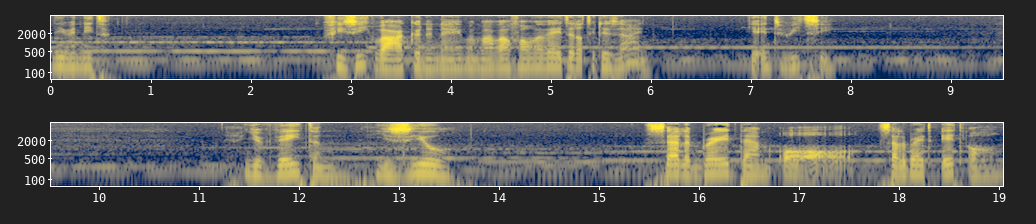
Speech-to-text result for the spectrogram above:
die we niet fysiek waar kunnen nemen, maar waarvan we weten dat die er zijn. Je intuïtie. Je weten, je ziel. Celebrate them all. Celebrate it all.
